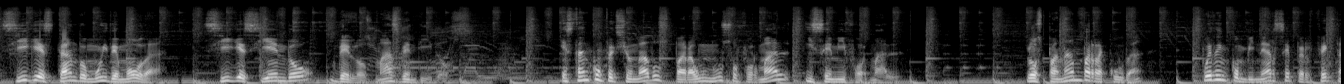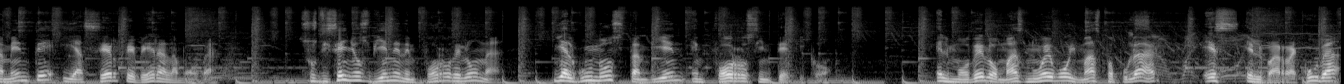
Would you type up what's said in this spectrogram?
sigue estando muy de moda, sigue siendo de los más vendidos. Están confeccionados para un uso formal y semiformal. Los Panam Barracuda pueden combinarse perfectamente y hacerte ver a la moda. Sus diseños vienen en forro de lona y algunos también en forro sintético. El modelo más nuevo y más popular es el Barracuda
